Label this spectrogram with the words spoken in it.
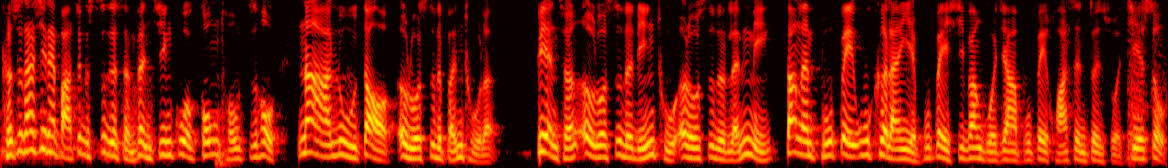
可是他现在把这个四个省份经过公投之后纳入到俄罗斯的本土了。变成俄罗斯的领土，俄罗斯的人民当然不被乌克兰，也不被西方国家，不被华盛顿所接受。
